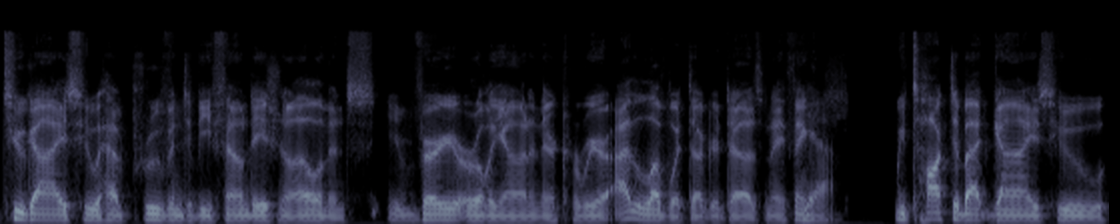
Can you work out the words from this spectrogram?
two guys who have proven to be foundational elements very early on in their career. I love what Dugger does, and I think yeah. we talked about guys who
